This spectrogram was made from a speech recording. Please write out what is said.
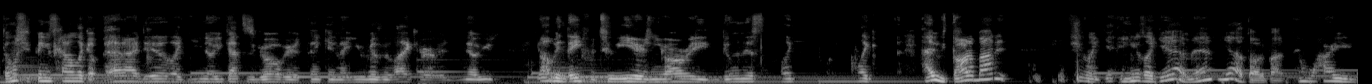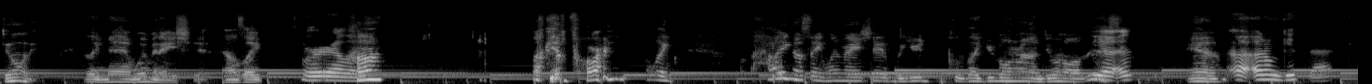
don't you think it's kind of like a bad idea? Like, you know, you got this girl over here thinking that you really like her, and you know, you y'all been dating for two years and you're already doing this. Like, like, have you thought about it? She's like, yeah. And he was like, yeah, man, yeah, I thought about it. Then why are you doing it? He's like, man, women ain't shit. And I was like, really. huh? Fucking pardon? Like, how are you gonna say women ain't shit, but you're like you're going around doing all this? Yeah, and And uh, I don't get that.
